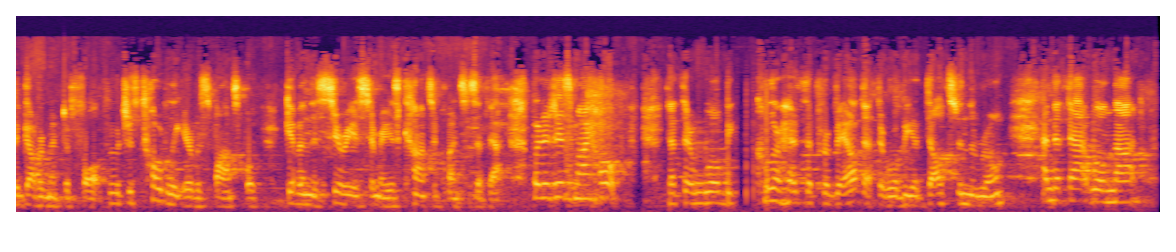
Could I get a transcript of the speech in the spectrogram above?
the government default, which is totally irresponsible given the serious, serious consequences of that. But it is my hope that there will be cooler heads that prevail, that there will be adults in the room, and that that will not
